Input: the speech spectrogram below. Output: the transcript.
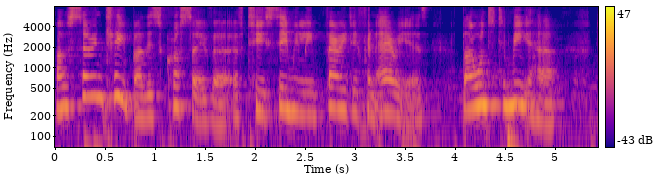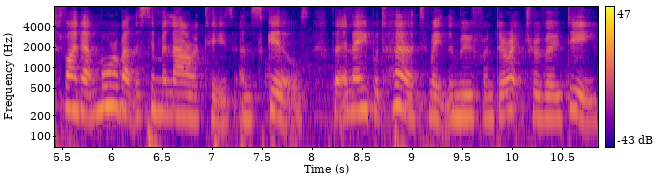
I was so intrigued by this crossover of two seemingly very different areas that I wanted to meet her to find out more about the similarities and skills that enabled her to make the move from Director of OD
